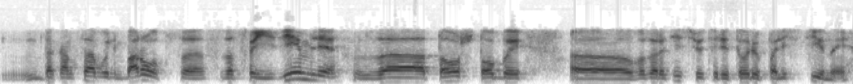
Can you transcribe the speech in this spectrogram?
до конца будем бороться за свои земли, за то, чтобы Э, возвратить всю территорию Палестины.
